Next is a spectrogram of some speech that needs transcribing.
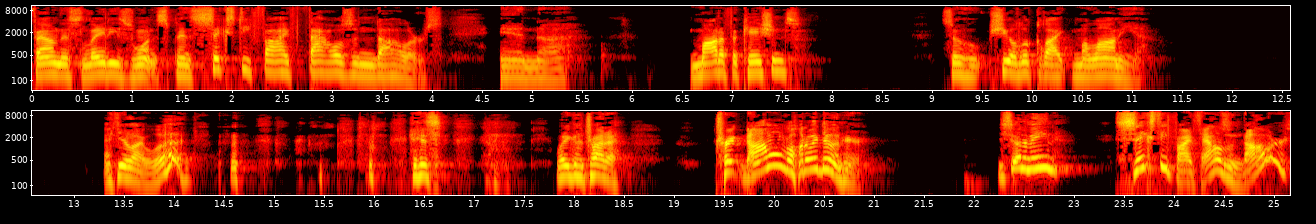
found this lady's wanting to spend $65,000 in uh, modifications so she'll look like Melania. And you're like, what? Is, what are you going to try to trick Donald? What are we doing here? You see what I mean? $65,000?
